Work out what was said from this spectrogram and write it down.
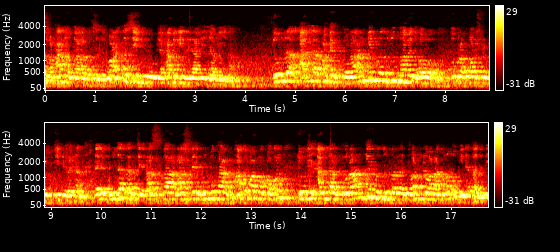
সুবহানাহু ওয়া তাআলা বলেছেন, ওয়া'তাসিমু বিহাবলিল্লাহি জামিআ। তোমরা আল্লাহ পাকের কোরআনকে মজবুত ভাবে ধরো, তোমরা পরস্পর বিচ্ছিন্ন হয়ে না। তাহলে বোঝা যাচ্ছে রাস্তা, রাষ্ট্রের রূপকার ভালো পাবো কখন? যদি আল্লাহর কোরআনকে মজবুত ভাবে ধরনেওয়ালা কোনো অভিনেতা যদি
